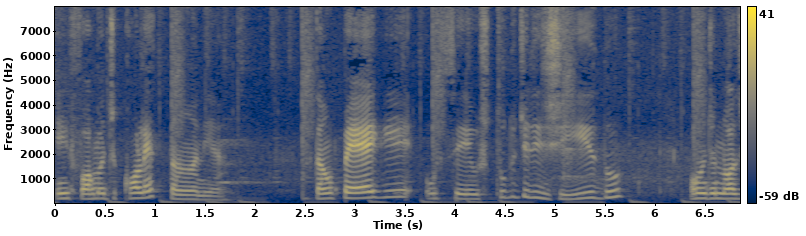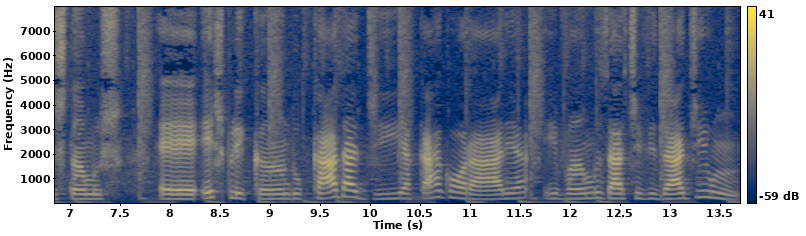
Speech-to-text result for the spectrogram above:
em forma de coletânea. Então, pegue o seu estudo dirigido, onde nós estamos é, explicando cada dia carga horária e vamos à atividade 1.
